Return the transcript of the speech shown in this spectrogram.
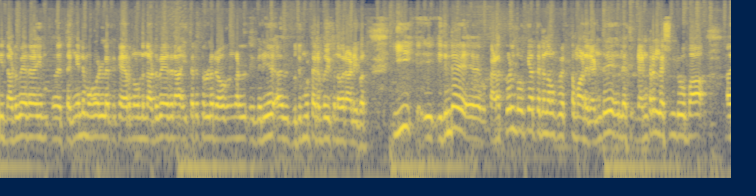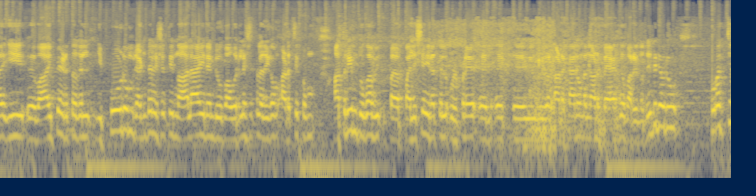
ഈ നടുവേദനയും തെങ്ങിന്റെ മുകളിലൊക്കെ കയറുന്നതുകൊണ്ട് നടുവേദന ഇത്തരത്തിലുള്ള രോഗങ്ങൾ വലിയ ബുദ്ധിമുട്ട് അനുഭവിക്കുന്നവരാണ് ഇവർ. ഈ ഇതിന്റെ കണക്കുകൾ നോക്കിയാൽ തന്നെ നമുക്ക് വ്യക്തമാണ്. രണ്ട് ലക്ഷം രണ്ടര ലക്ഷം രൂപ ഈ വായ്പ എടുത്തതിൽ ഇപ്പോഴും രണ്ട് ലക്ഷത്തി നാലായിരം രൂപ ഒരു ലക്ഷത്തിലധികം അടച്ചിട്ടും അത്രയും തുക പലിശ ഇനത്തിൽ ഉൾപ്പെടെ അടക്കാനുണ്ടെന്നാണ് ബാങ്ക് പറയുന്നത്. ഇതിനൊരു കുറച്ച്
